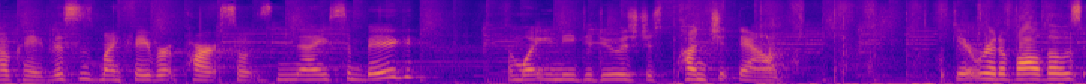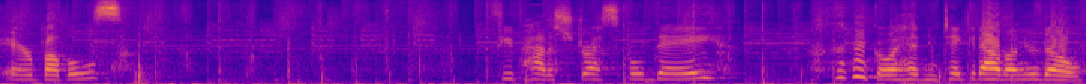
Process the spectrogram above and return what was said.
Okay, this is my favorite part. So it's nice and big. And what you need to do is just punch it down. Get rid of all those air bubbles. If you've had a stressful day, go ahead and take it out on your dough.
